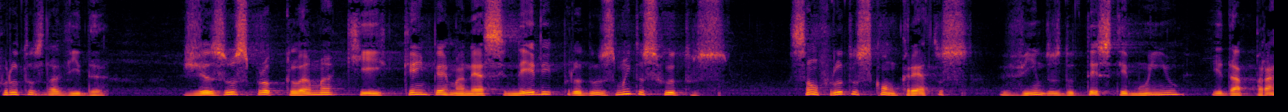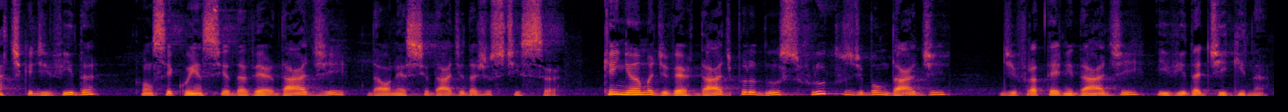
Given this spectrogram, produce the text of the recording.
Frutos da vida. Jesus proclama que quem permanece nele produz muitos frutos. São frutos concretos vindos do testemunho e da prática de vida, consequência da verdade, da honestidade e da justiça. Quem ama de verdade produz frutos de bondade, de fraternidade e vida digna.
